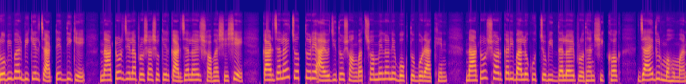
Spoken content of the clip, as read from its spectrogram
রবিবার বিকেল চারটের দিকে নাটোর জেলা প্রশাসকের কার্যালয়ের সভা শেষে কার্যালয় চত্বরে আয়োজিত সংবাদ সম্মেলনে বক্তব্য রাখেন নাটোর সরকারি বালক উচ্চ বিদ্যালয়ের প্রধান শিক্ষক জায়েদুর রহমান,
